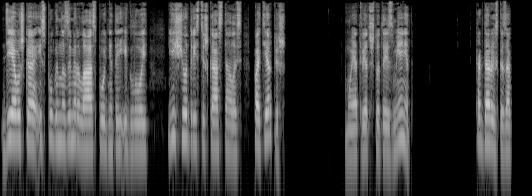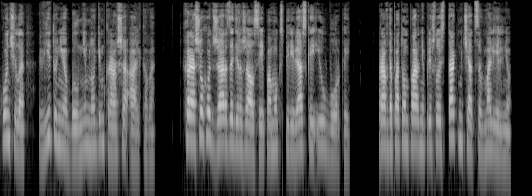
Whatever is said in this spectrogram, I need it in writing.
Девушка испуганно замерла с поднятой иглой — еще три стежка осталось. Потерпишь?» Мой ответ что-то изменит. Когда рыска закончила, вид у нее был немногим краше Алькова. Хорошо, хоть жар задержался и помог с перевязкой и уборкой. Правда, потом парню пришлось так мчаться в молельню,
